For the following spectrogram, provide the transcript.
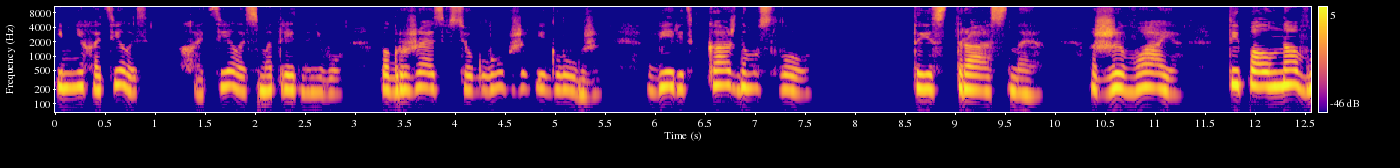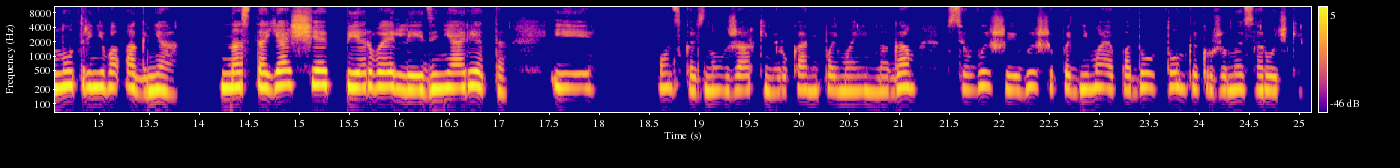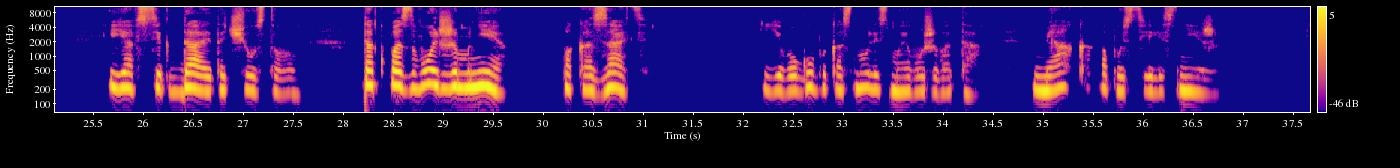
И мне хотелось, Хотелось смотреть на него, погружаясь все глубже и глубже, верить каждому слову. Ты страстная, живая, ты полна внутреннего огня, настоящая первая леди Неоретта, и... Он скользнул жаркими руками по моим ногам, все выше и выше, поднимая подол тонкой кружевной сорочки. И я всегда это чувствовал. Так позволь же мне показать. Его губы коснулись моего живота, мягко опустились ниже.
